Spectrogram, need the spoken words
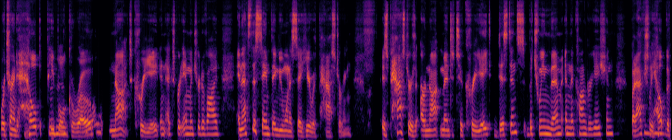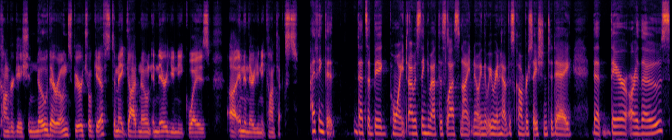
We're trying to help people mm-hmm. grow, not create an expert amateur divide. And that's the same thing we want to say here with pastoring. Is pastors are not meant to create distance between them and the congregation, but actually mm-hmm. help the congregation know their own spiritual gifts to make God known in their unique ways uh, and in their unique contexts. I think that that's a big point. I was thinking about this last night, knowing that we were going to have this conversation today. That there are those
